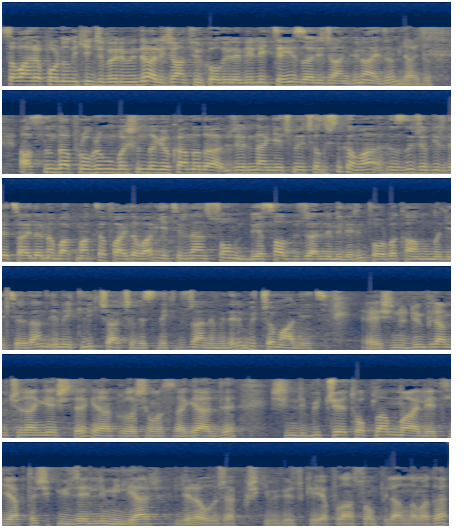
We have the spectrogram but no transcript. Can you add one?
Sabah raporunun ikinci bölümünde Ali Can Türkoğlu ile birlikteyiz. Ali Can günaydın. Günaydın. Aslında programın başında Gökhan'la da üzerinden geçmeye çalıştık ama hızlıca bir detaylarına bakmakta fayda var. Getirilen son yasal düzenlemelerin, torba kanununa getirilen emeklilik çerçevesindeki düzenlemelerin bütçe maliyeti. Ee, şimdi dün plan bütçeden geçti, genel kurul aşamasına geldi. Şimdi bütçeye toplam maliyeti yaklaşık 150 milyar lira olacakmış gibi gözüküyor yapılan son planlamada.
